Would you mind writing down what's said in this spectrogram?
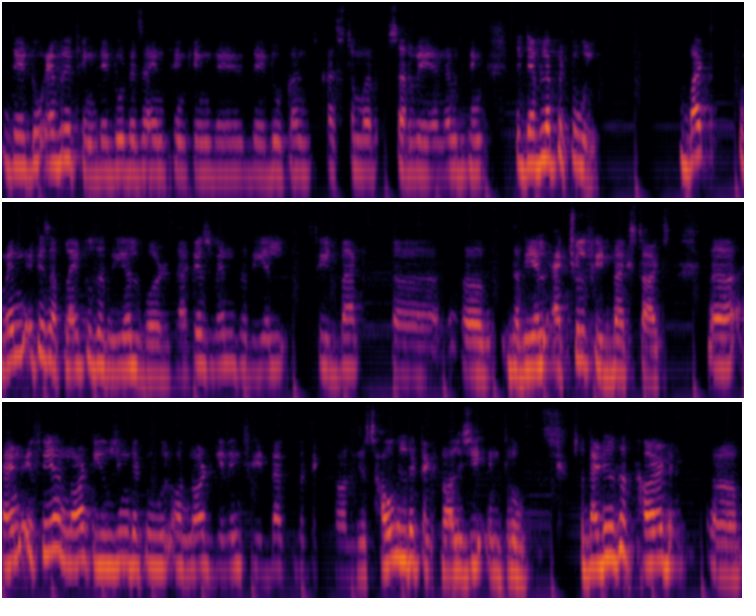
they do everything. They do design thinking they they do con- customer survey and everything. They develop a tool but when it is applied to the real world that is when the real feedback uh, uh, the real actual feedback starts. Uh, and if we are not using the tool or not giving feedback to the technologist how will the technology improve? So that is the third uh,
